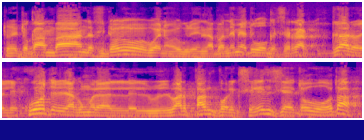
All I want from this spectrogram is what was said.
donde tocaban bandas y todo, bueno, en la pandemia tuvo que cerrar. Claro, el Squatter era como el, bar punk por excelencia de todo Bogotá.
